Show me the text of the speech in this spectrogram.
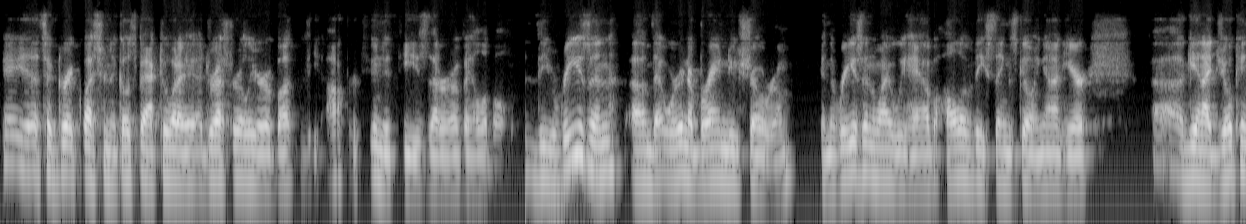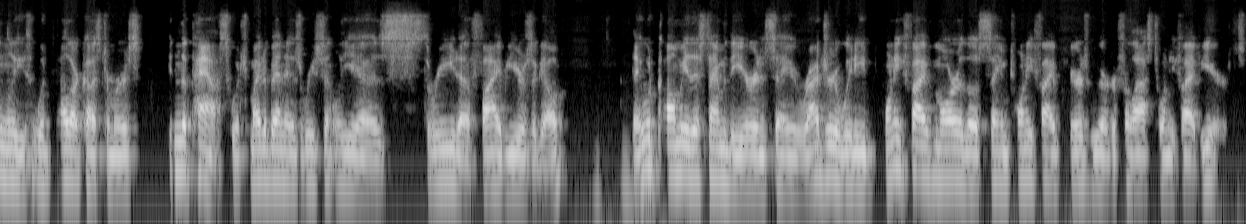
Hey, that's a great question. It goes back to what I addressed earlier about the opportunities that are available. The reason um, that we're in a brand new showroom and the reason why we have all of these things going on here, uh, again, I jokingly would tell our customers in the past, which might have been as recently as three to five years ago, they would call me this time of the year and say, Roger, we need 25 more of those same 25 chairs we ordered for the last 25 years.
